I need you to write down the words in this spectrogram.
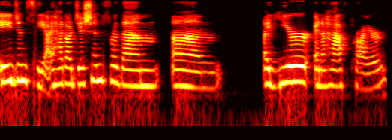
agency, I had auditioned for them um, a year and a half prior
